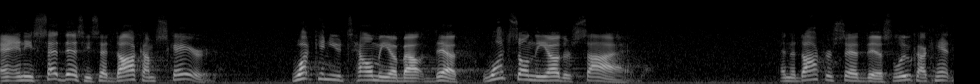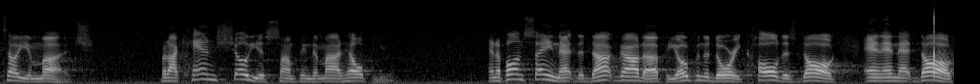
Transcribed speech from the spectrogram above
And he said this He said, Doc, I'm scared. What can you tell me about death? What's on the other side? And the doctor said this Luke, I can't tell you much, but I can show you something that might help you. And upon saying that, the doc got up, he opened the door, he called his dog, and, and that dog,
